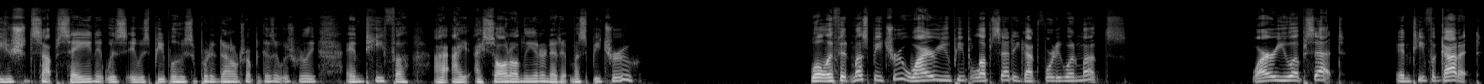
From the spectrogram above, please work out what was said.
you should stop saying it was it was people who supported Donald Trump because it was really Antifa. I I, I saw it on the internet. It must be true. Well, if it must be true, why are you people upset? He got 41 months. Why are you upset? Antifa got it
